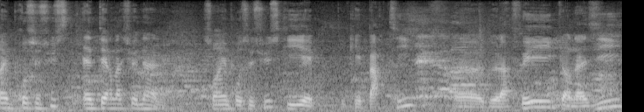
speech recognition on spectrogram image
un processus international, sont un processus qui est, parti euh, de l'Afrique, en Asie,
